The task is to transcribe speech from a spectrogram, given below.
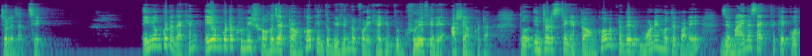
চলে যাচ্ছি। এই অঙ্কটা দেখেন, এই অঙ্কটা খুবই সহজ একটা অঙ্ক, কিন্তু বিভিন্ন পরীক্ষায় কিন্তু ঘুরে ফিরে আসে অঙ্কটা। তো ইন্টারেস্টিং একটা অঙ্ক, আপনাদের মনে হতে পারে যে মাইনাস এক থেকে কত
